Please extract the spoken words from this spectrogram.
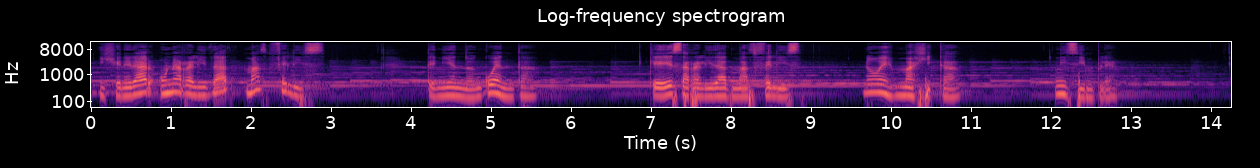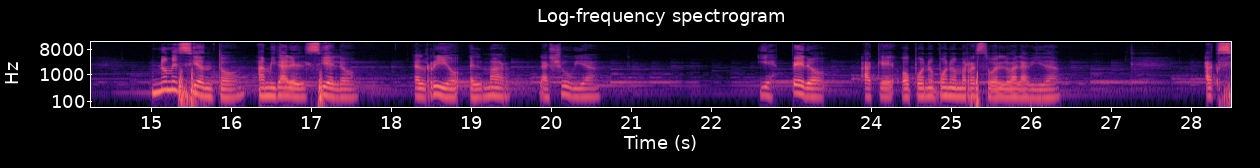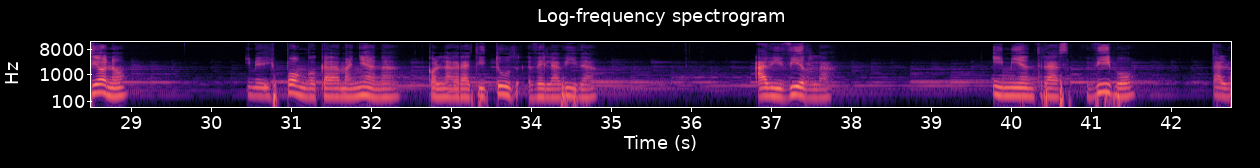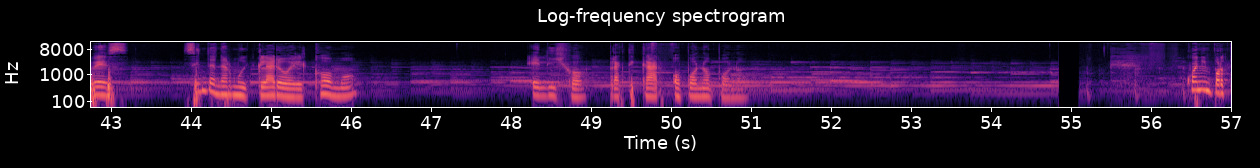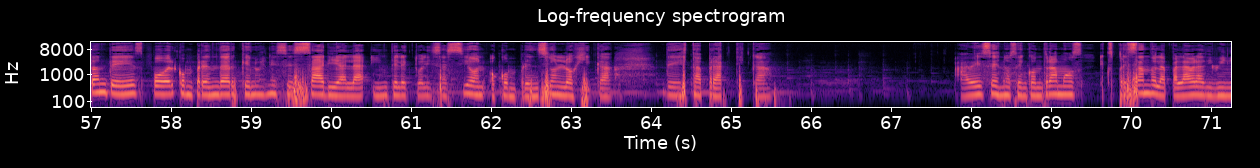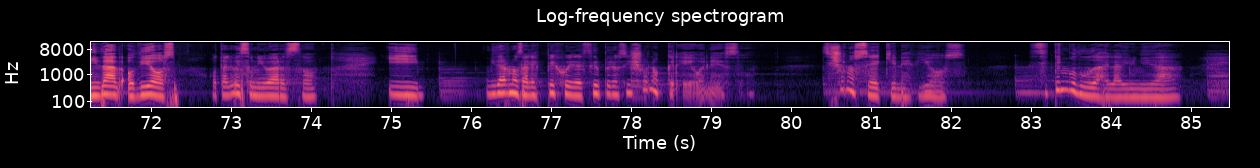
y generar una realidad más feliz, teniendo en cuenta que esa realidad más feliz no es mágica ni simple. No me siento a mirar el cielo, el río, el mar, la lluvia y espero a que Oponopono me resuelva la vida. Acciono y me dispongo cada mañana con la gratitud de la vida a vivirla. Y mientras vivo, tal vez sin tener muy claro el cómo, elijo practicar oponopono. Cuán importante es poder comprender que no es necesaria la intelectualización o comprensión lógica de esta práctica. A veces nos encontramos expresando la palabra divinidad o Dios o tal vez universo y mirarnos al espejo y decir, pero si yo no creo en eso, si yo no sé quién es Dios, si tengo dudas de la divinidad,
